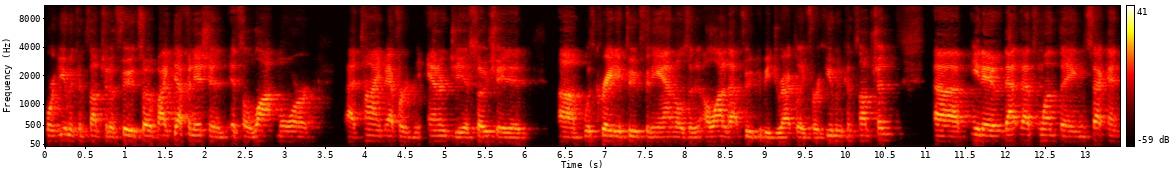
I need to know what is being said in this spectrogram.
for human consumption of food. So by definition, it's a lot more uh, time, effort, and energy associated um, with creating food for the animals, and a lot of that food could be directly for human consumption. Uh, you know, that that's one thing. Second,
